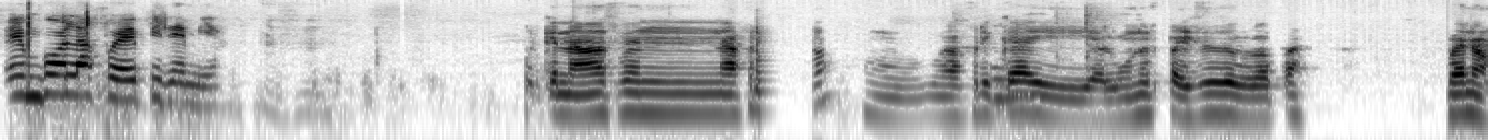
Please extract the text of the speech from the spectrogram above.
En bola fue epidemia. Porque nada más fue en África, ¿no? África y algunos países de Europa. Bueno,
